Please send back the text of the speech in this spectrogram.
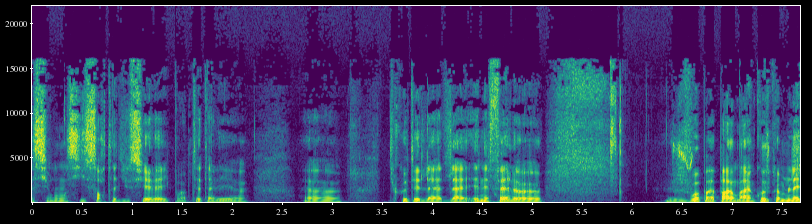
si on s'il sortait du CLA, il pourrait peut-être aller du côté de la, de la NFL. je vois pas, par exemple, un coach comme Les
